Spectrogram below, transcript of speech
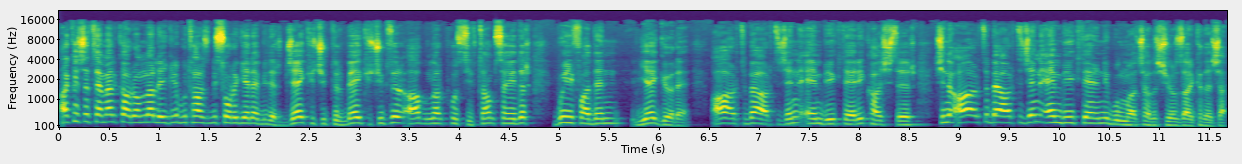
Arkadaşlar temel kavramlarla ilgili bu tarz bir soru gelebilir. C küçüktür, B küçüktür, A bunlar pozitif tam sayıdır. Bu ifadeye göre A artı B artı C'nin en büyük değeri kaçtır? Şimdi A artı B artı C'nin en büyük değerini bulmaya çalışıyoruz arkadaşlar.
